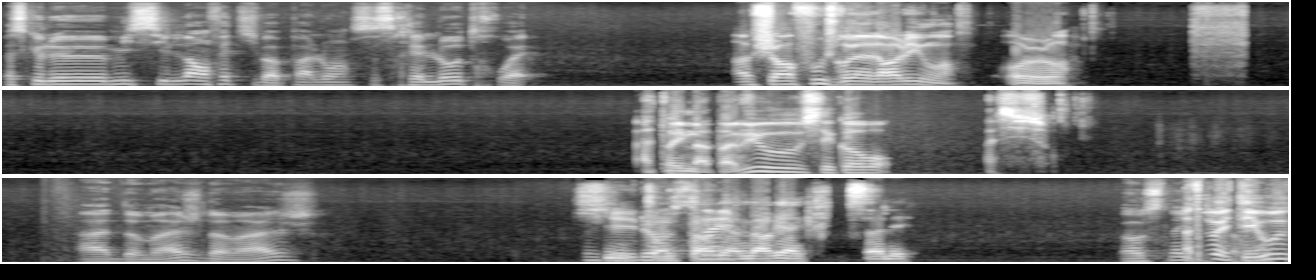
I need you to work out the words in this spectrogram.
Parce que le missile là, en fait, il va pas loin. Ce serait l'autre, ouais. Ah, je suis un fou, je reviens vers lui, moi. Oh là là. Attends, il m'a pas vu ou c'est comment? Ah, si, sont- Ah, dommage, dommage. Qui rien à rien. Ah, il mais peut t'es où.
